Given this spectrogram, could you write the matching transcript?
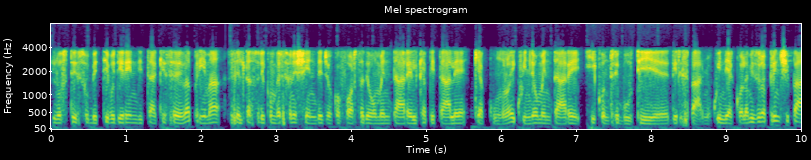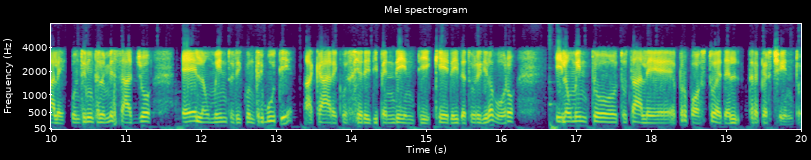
lo stesso obiettivo di rendita che si aveva prima, se il tasso di conversione scende, gioco forza devo aumentare il capitale che accumulo e quindi aumentare i contributi eh, di risparmio. Quindi ecco, la misura principale contenuta contenuta nel messaggio è l'aumento dei contributi a carico sia dei dipendenti che dei datori di lavoro e l'aumento totale proposto è del 3%.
